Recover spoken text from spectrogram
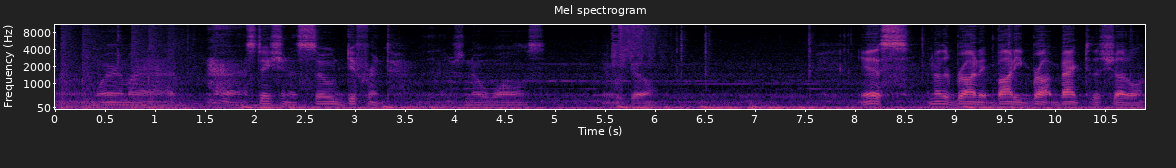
Um, where am I at? station is so different. There's no walls. Yes, another body brought back to the shuttle.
